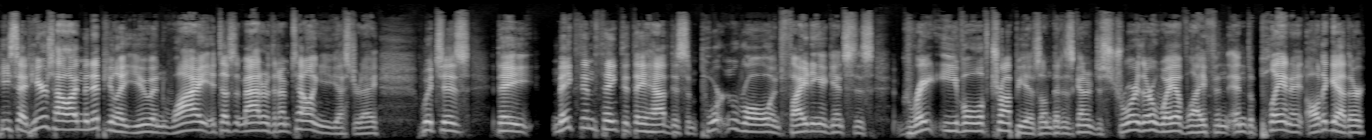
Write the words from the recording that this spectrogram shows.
he said, "Here's how I manipulate you, and why it doesn't matter that I'm telling you yesterday," which is they make them think that they have this important role in fighting against this great evil of Trumpism that is going to destroy their way of life and, and the planet altogether.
